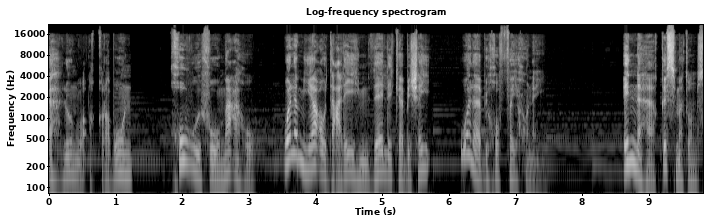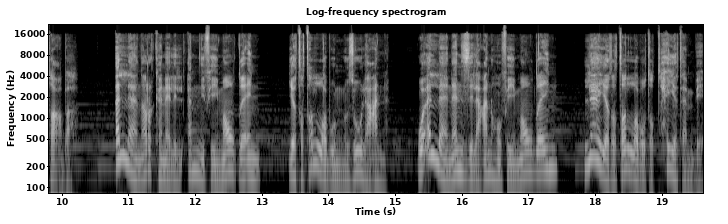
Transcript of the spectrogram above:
أهل وأقربون خوفوا معه ولم يعد عليهم ذلك بشيء ولا بخفي حنين. إنها قسمة صعبة ألا نركن للأمن في موضع يتطلب النزول عنه وألا ننزل عنه في موضع لا يتطلب تضحية به.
